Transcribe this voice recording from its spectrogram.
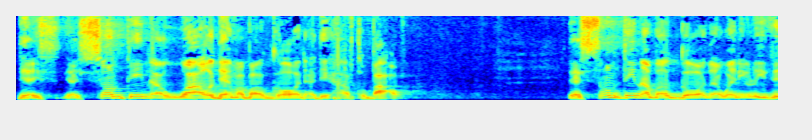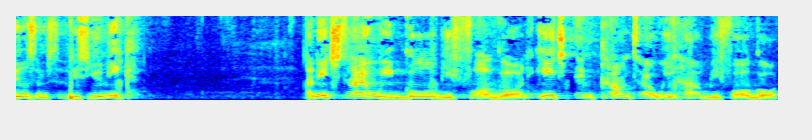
There is, there is something that wow them about God that they have to bow. There's something about God that when He reveals Himself, is unique. And each time we go before God, each encounter we have before God,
